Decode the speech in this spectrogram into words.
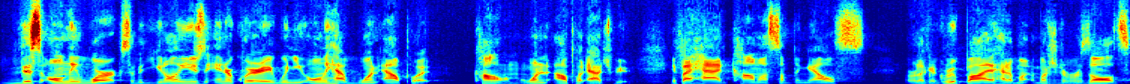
this only works so that you can only use the inner query when you only have one output column, one output attribute. If I had comma something else, or like a group by, I had a, bunch of different results,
